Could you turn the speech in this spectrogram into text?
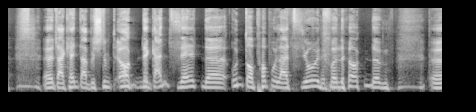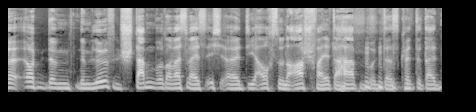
äh, da kennt er bestimmt irgendeine ganz seltene Unterpopulation von irgendeinem, äh, irgendeinem einem Löwenstamm oder was weiß ich, äh, die auch so eine Arschfalte haben und das könnte dann,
